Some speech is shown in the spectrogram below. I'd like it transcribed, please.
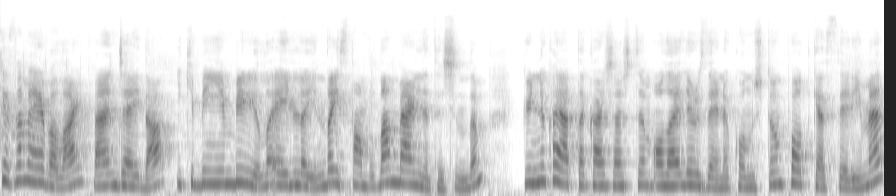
Herkese merhabalar. Ben Ceyda. 2021 yılı Eylül ayında İstanbul'dan Berlin'e taşındım. Günlük hayatta karşılaştığım olaylar üzerine konuştuğum podcast serime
